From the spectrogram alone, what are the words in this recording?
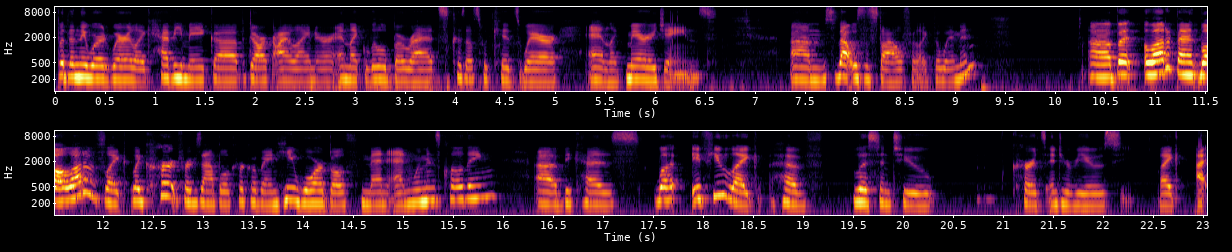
but then they would wear like heavy makeup, dark eyeliner, and like little barrettes because that's what kids wear, and like Mary Janes. Um, so that was the style for like the women. Uh, but a lot of band, well, a lot of like like Kurt, for example, Kurt Cobain, he wore both men and women's clothing uh, because well, if you like have listened to Kurt's interviews, like I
